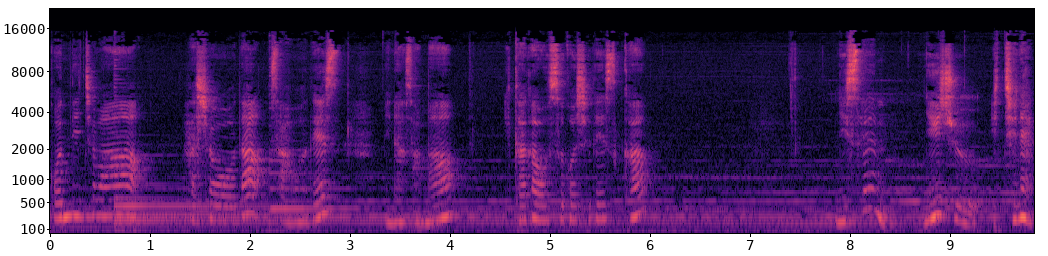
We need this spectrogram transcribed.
こんにちは。橋田沙穂です。皆様いかがお過ごしですか？2021年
